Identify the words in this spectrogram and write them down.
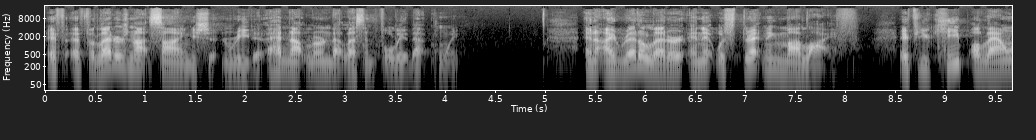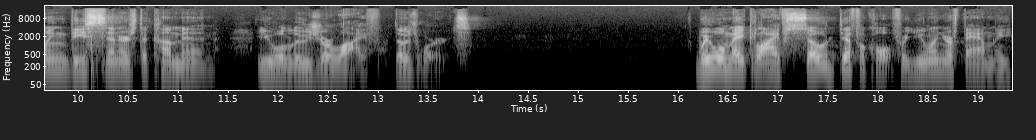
If, if a letter's not signed, you shouldn't read it. I had not learned that lesson fully at that point. And I read a letter, and it was threatening my life. If you keep allowing these sinners to come in, you will lose your life. those words. We will make life so difficult for you and your family,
